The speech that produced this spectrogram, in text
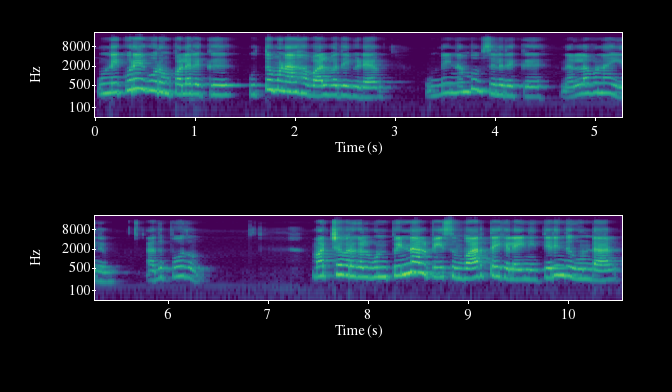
உன்னை குறை கூறும் பலருக்கு உத்தமனாக வாழ்வதை விட உன்னை நம்பும் சிலருக்கு நல்லவனாய் இரு அது போதும். மற்றவர்கள் உன் பின்னால் பேசும் வார்த்தைகளை நீ தெரிந்து கொண்டால்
